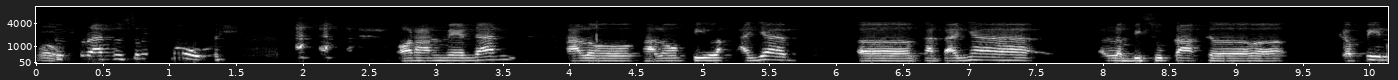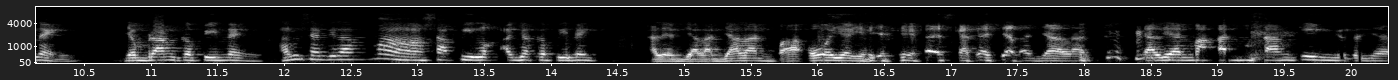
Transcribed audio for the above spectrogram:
wow. 700 ribu. orang Medan kalau kalau pilek aja uh, katanya lebih suka ke ke Pineng, nyebrang ke Pineng. Lalu saya bilang, masa pilek aja ke Pineng? Kalian jalan-jalan, Pak. Oh iya, iya, iya, iya. sekalian jalan-jalan. Sekalian makan musangking, katanya.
